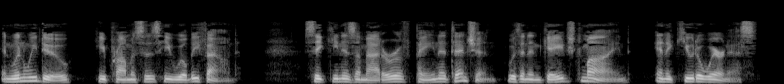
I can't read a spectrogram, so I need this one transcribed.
And when we do, He promises He will be found. Seeking is a matter of paying attention with an engaged mind and acute awareness.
